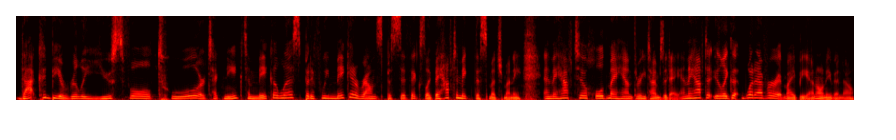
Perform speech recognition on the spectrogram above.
that could be a really useful tool or technique to make a list. But if we make it around specifics, like they have to make this much money and they have to hold my hand three times a day and they have to, like, whatever it might be, I don't even know.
